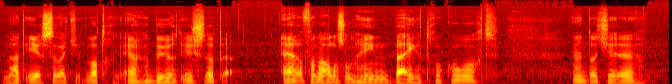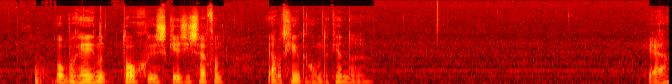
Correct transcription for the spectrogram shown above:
Maar het eerste wat, wat er gebeurt is dat er van alles omheen bijgetrokken wordt. En dat je op een gegeven moment toch eens een keer van, ja, maar het ging toch om de kinderen? Ja.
